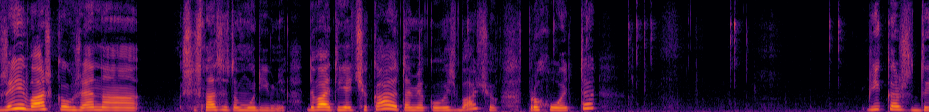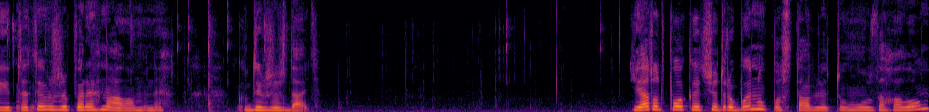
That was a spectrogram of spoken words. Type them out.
Вже і важко вже на 16 рівні. Давайте я чекаю, там я когось бачу. Проходьте. Віка, жди, та ти вже перегнала мене. Куди вже ждать? Я тут поки цю драбину поставлю, тому загалом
